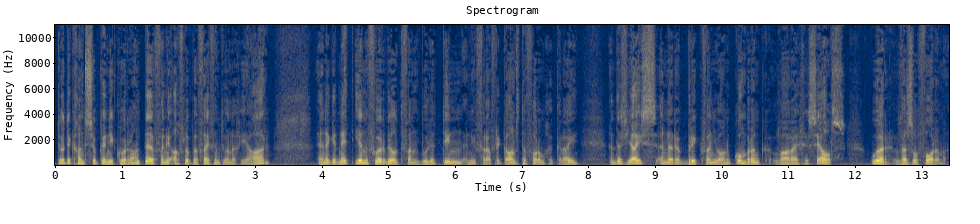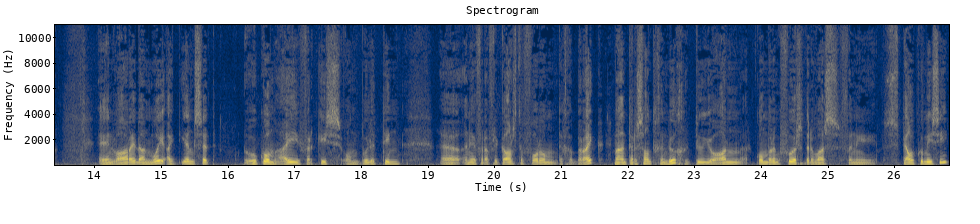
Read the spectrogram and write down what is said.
toe ek gaan soek in die koerante van die afgelope 25 jaar en ek het net een voorbeeld van bulletin in die Afrikaanse vorm gekry en dis juis in 'n rubriek van Johan Kombrink waar hy gesels oor wisselforme en waar hy dan mooi uiteensit hoekom hy verkies om bulletin uh, in die Afrikaanse vorm te gebruik maar interessant genoeg toe Johan Kombrink voorsitter was van die spelkommissie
